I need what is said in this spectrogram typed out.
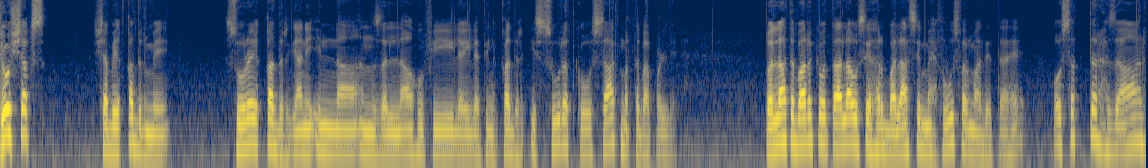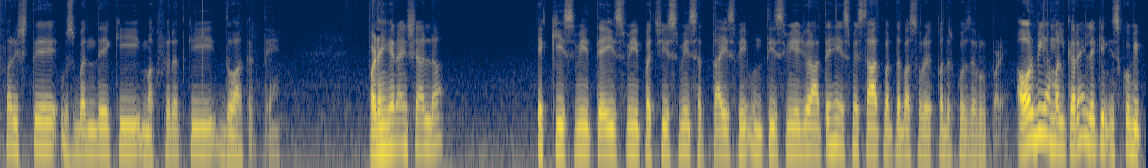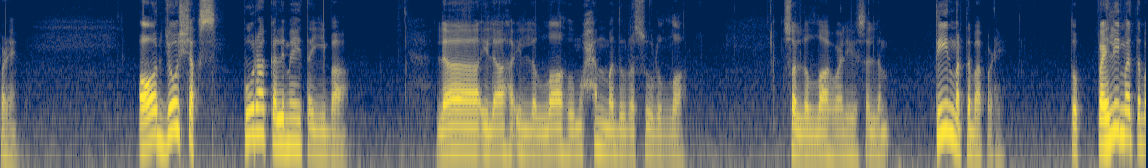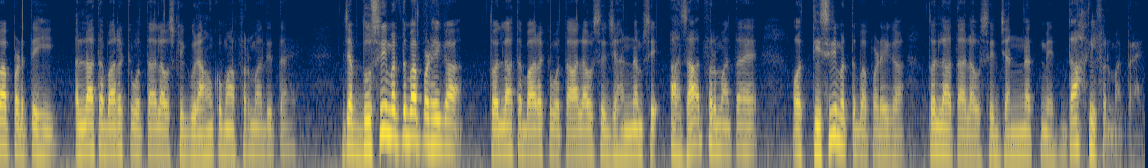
جو شخص شب قدر میں سورہ قدر یعنی انا انزلناہ فی لیلت القدر، اس صورت کو سات مرتبہ پڑھ لے۔ تو اللہ تبارک و تعالیٰ اسے ہر بلا سے محفوظ فرما دیتا ہے اور ستر ہزار فرشتے اس بندے کی مغفرت کی دعا کرتے ہیں۔ پڑھیں گے نا انشاءاللہ۔ اکیسویں، تیئیسویں، پچیسویں، ستائیسویں، انتیسویں، یہ جو آتے ہیں اس میں سات مرتبہ سورہ قدر کو ضرور پڑھیں۔ اور بھی عمل کریں لیکن اس کو بھی پڑھیں۔ اور جو شخص پورا کلمہ طیبہ، لا الہ الا اللہ محمد رسول اللہ صلی اللہ علیہ وسلم، تین مرتبہ پڑھے۔ تو پہلی مرتبہ پڑھتے ہی اللہ تبارک و تعالیٰ اس کے گناہوں کو معاف فرما دیتا ہے۔ جب دوسری مرتبہ پڑھے گا تو اللہ تبارک و تعالیٰ اسے جہنم سے آزاد فرماتا ہے اور تیسری مرتبہ پڑھے گا تو اللہ تعالیٰ اسے جنت میں داخل فرماتا ہے۔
